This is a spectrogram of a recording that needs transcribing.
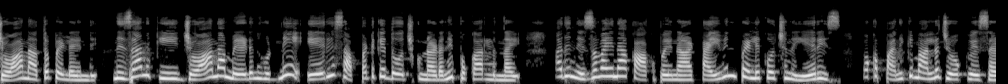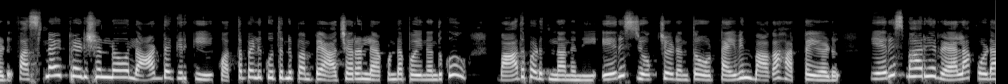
జోఆనాతో పెళ్ళైంది నిజానికి జోఆనా మేడన్ హుడ్ని ఏరిస్ అప్పటికే దోచుకున్నాడని పుకార్లున్నాయి. అది నిజమైనా కాకపోయినా టైవిన్ పెళ్ళికి వచ్చిన ఏరిస్ ఒక పనికి మాలిన జోక్ వేశాడు. ఫస్ట్ నైట్ ట్రెడిషన్లో లార్డ్ దగ్గరికి కొత్త పెళ్ళి కూతుర్ని పంపే ఆచారం లేకుండా పోయినందుకు బాధపడుతున్నానని ఏరిస్ జోక్ చేయడంతో టైవిన్ బాగా హర్ట్ అయ్యాడు. ఏరిస్ భార్య రేలా కూడా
